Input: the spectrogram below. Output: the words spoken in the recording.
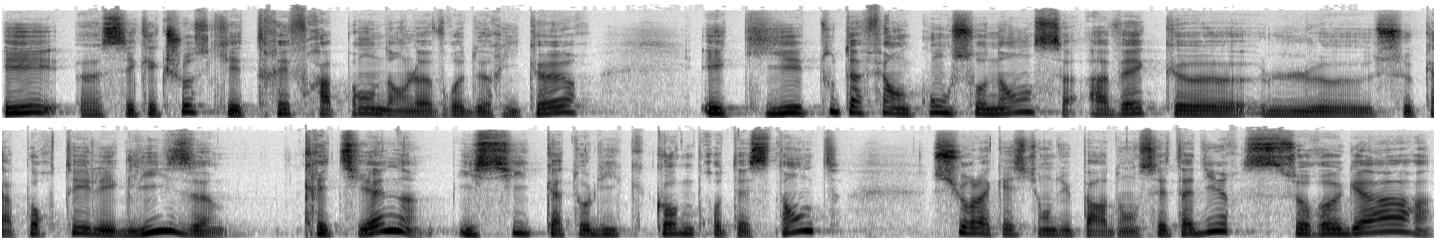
Et euh, c'est quelque chose qui est très frappant dans l'œuvre de Ricoeur et qui est tout à fait en consonance avec ce qu'a porté l'Église chrétienne, ici catholique comme protestante, sur la question du pardon, c'est-à-dire ce regard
